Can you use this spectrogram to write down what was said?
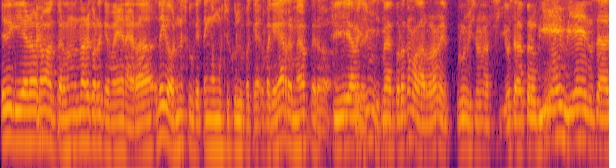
Es de que yo no, no me acuerdo, no, no recuerdo que me hayan agarrado. Digo, no es como que tenga mucho culo para que, para que agarre. Pero. Sí, a mí pero sí, me acuerdo que me agarraron el culo y me hicieron así, o sea, pero bien, bien, o sea,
